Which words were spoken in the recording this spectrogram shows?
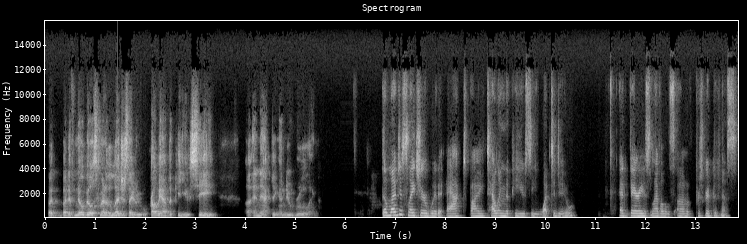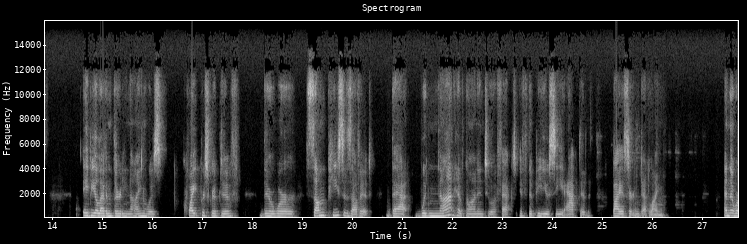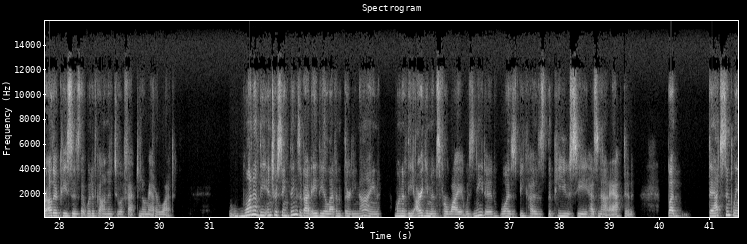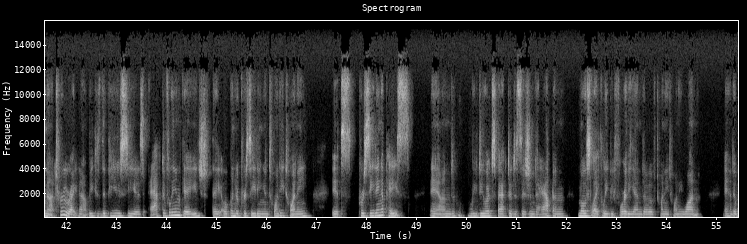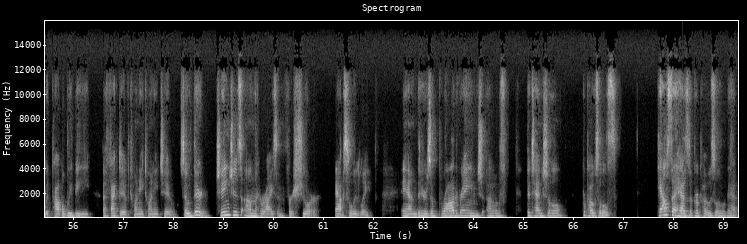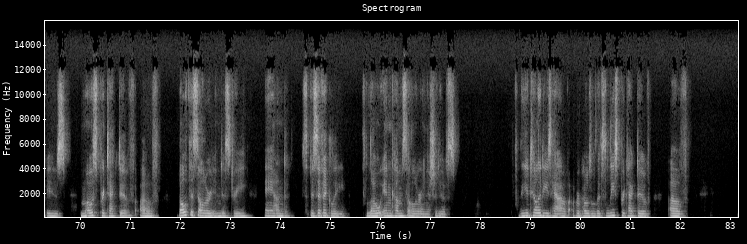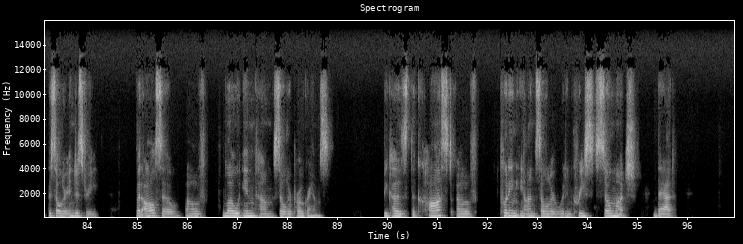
But, but if no bills come out of the legislature, we will probably have the PUC uh, enacting a new ruling. The legislature would act by telling the PUC what to do at various levels of prescriptiveness. AB 1139 was quite prescriptive. There were some pieces of it that would not have gone into effect if the PUC acted by a certain deadline. And there were other pieces that would have gone into effect no matter what. One of the interesting things about AB 1139, one of the arguments for why it was needed was because the PUC has not acted. But that's simply not true right now because the PUC is actively engaged. They opened a proceeding in 2020. It's proceeding apace, and we do expect a decision to happen most likely before the end of 2021 and it would probably be effective 2022. So there are changes on the horizon for sure, absolutely. And there's a broad range of potential proposals. CALSSA has a proposal that is most protective of both the solar industry and specifically low income solar initiatives. The utilities have a proposal that's least protective of the solar industry but also of low income solar programs because the cost of putting on solar would increase so much that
